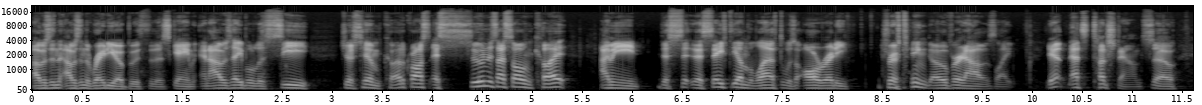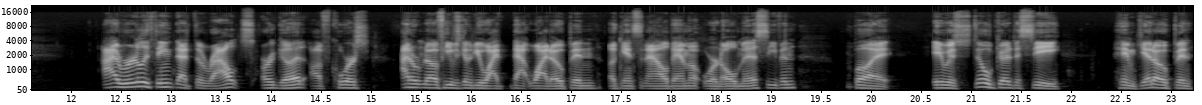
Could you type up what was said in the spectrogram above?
I was in I was in the radio booth for this game, and I was able to see just him cut across. As soon as I saw him cut, I mean, the the safety on the left was already drifting over, and I was like, "Yep, that's a touchdown." So, I really think that the routes are good. Of course, I don't know if he was going to be wide, that wide open against an Alabama or an Ole Miss, even, but it was still good to see him get open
